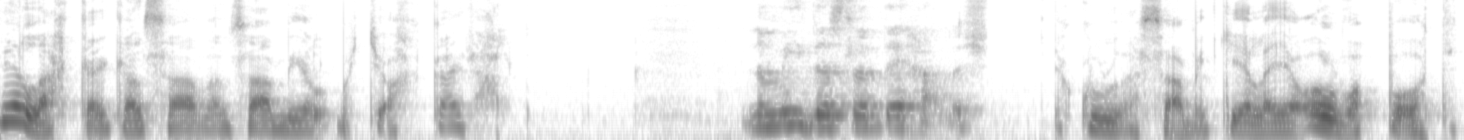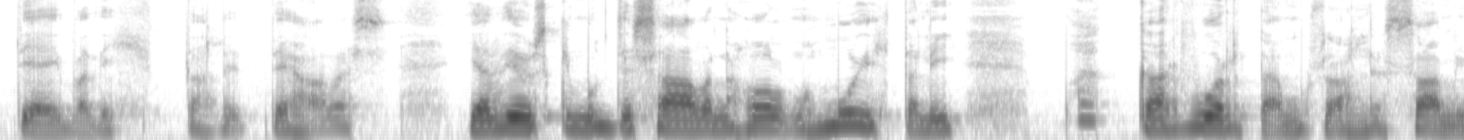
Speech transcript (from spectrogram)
Vielä lahkaikal saavan saami olmut johkaidalla. No mitäs la tehalles? Kulla saamme kielä ja olma pohti teiväni tälle tehalles. Ja diuski mun te saavana holmo muistali makkar vuortaamusalle saami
